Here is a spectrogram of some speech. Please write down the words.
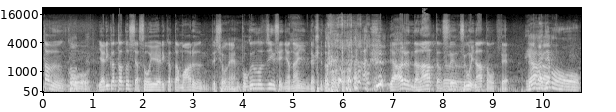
多分こうやり方としてはそういうやり方もあるんでしょうね、僕の人生にはないんだけど。いやあるんだなってすすごいなと思って。いやでも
